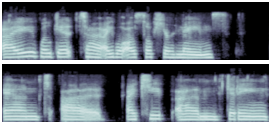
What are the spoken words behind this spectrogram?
I will get, uh, I will also hear names, and uh, I keep um, getting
